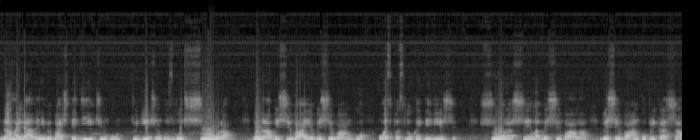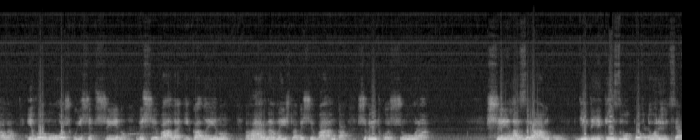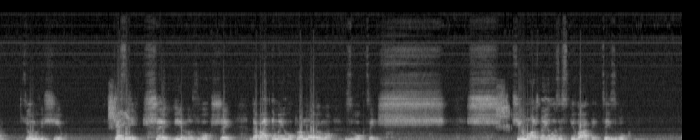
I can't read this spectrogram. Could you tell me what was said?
На галявині ви бачите дівчинку. Цю дівчинку звуть Шура. Вона вишиває вишиванку. Ось послухайте віршик. Шура шила, вишивала, вишиванку прикрашала, і волошку, і шипшину, вишивала і калину. Гарна вийшла вишиванка, швидко Шура шила зранку. Діти, який звук повторюється в цьому вірші? Ши. Ши, вірно, звук ши. Давайте ми його промовимо. Звук цей. Ш. Чи можна його заспівати, цей звук?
